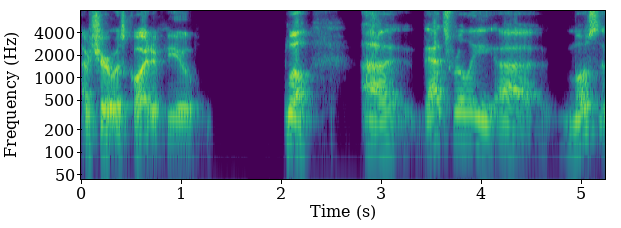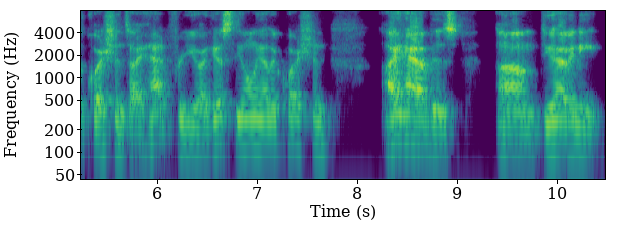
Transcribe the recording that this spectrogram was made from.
i'm sure it was quite a few. Well uh, that's really uh, most of the questions I had for you. I guess the only other question I have is um, do you have any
